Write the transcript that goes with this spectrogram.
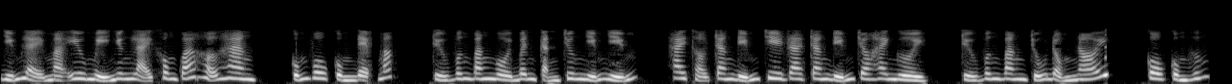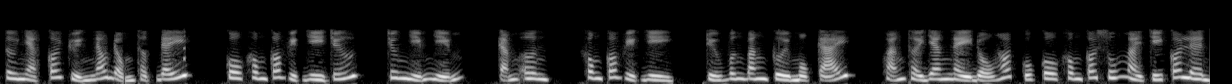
diễm lệ mà yêu mị nhưng lại không quá hở hang, cũng vô cùng đẹp mắt, Triệu Vân Băng ngồi bên cạnh Trương Nhiễm Nhiễm, hai thợ trang điểm chia ra trang điểm cho hai người, Triệu Vân Băng chủ động nói, cô cùng hướng tư nhạc có chuyện náo động thật đấy, cô không có việc gì chứ, Trương Nhiễm Nhiễm, cảm ơn, không có việc gì, Triệu Vân Băng cười một cái, khoảng thời gian này độ hot của cô không có xuống mà chỉ có lên,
